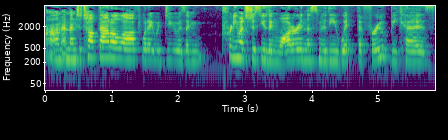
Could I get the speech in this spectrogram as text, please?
Um, and then to top that all off, what I would do is I'm pretty much just using water in the smoothie with the fruit because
